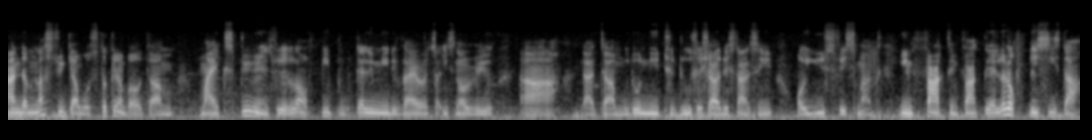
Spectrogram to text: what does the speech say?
And um, last week I was talking about um my experience with a lot of people telling me the virus is not real. Uh, that um, we don't need to do social distancing or use face masks. In fact, in fact, there are a lot of places that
